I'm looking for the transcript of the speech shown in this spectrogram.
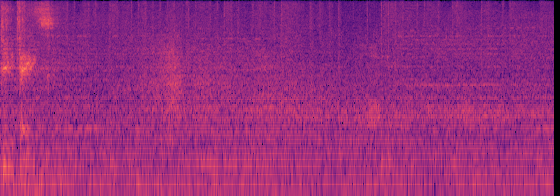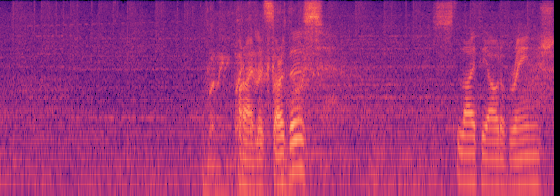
Dictates. Alright, let's start this. Slightly out of range.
